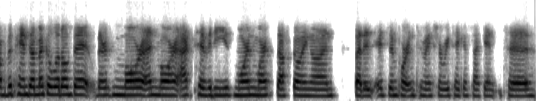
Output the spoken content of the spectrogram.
of the pandemic a little bit. There's more and more activities, more and more stuff going on, but it, it's important to make sure we take a second to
